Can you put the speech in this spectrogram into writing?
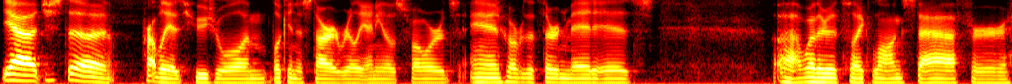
Yeah, just uh probably as usual, I'm looking to start really any of those forwards and whoever the third mid is uh, whether it's like Longstaff or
